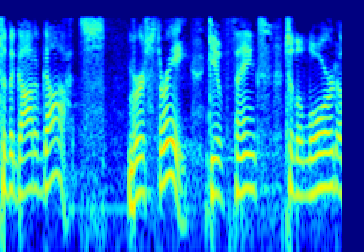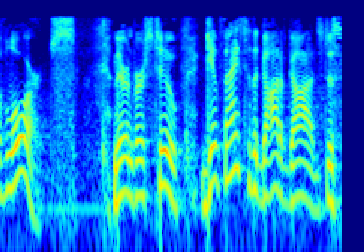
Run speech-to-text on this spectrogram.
to the God of gods. Verse 3, give thanks to the Lord of lords. There in verse 2, give thanks to the God of gods does,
